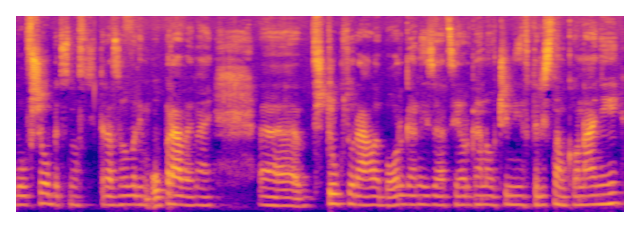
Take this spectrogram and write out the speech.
vo všeobecnosti, teraz hovorím, upravené e, štruktúra alebo organizácia orgánov činných v trestnom konaní,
